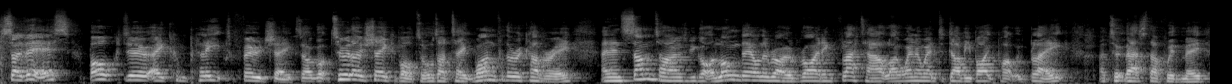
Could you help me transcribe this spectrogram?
So this, Bulk do a complete food shake. So I've got two of those shaker bottles. I'd take one for the recovery. And then sometimes if you've got a long day on the road riding flat out, like when I went to Dyfi Bike Park with Blake, I took that stuff with me.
